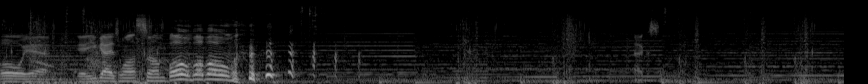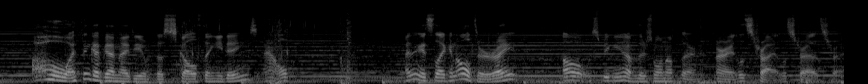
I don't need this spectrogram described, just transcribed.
Oh, yeah. Yeah, you guys want some? Boom, boom, boom. Excellent. Oh, I think I've got an idea with those skull thingy dings. Ow. I think it's like an altar, right? Oh, speaking of, there's one up there. All right, let's try it. Let's try it. Let's try it.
